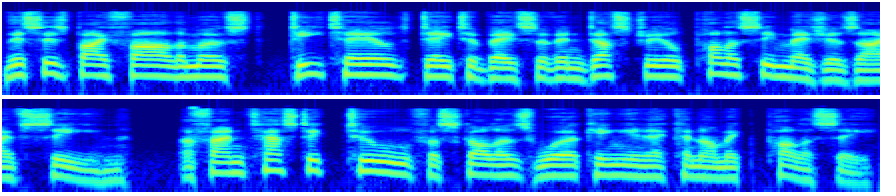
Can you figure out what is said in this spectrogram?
This is by far the most detailed database of industrial policy measures I've seen, a fantastic tool for scholars working in economic policy.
